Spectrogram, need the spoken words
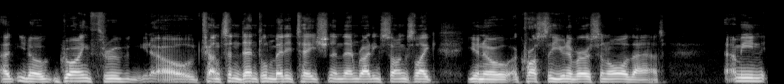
uh, you know, growing through you know transcendental meditation and then writing songs like you know Across the Universe and all of that. I mean,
